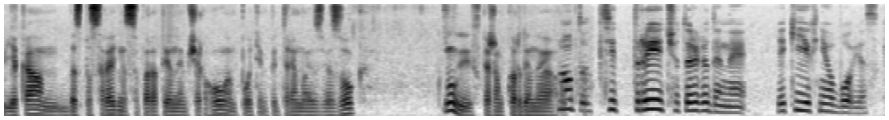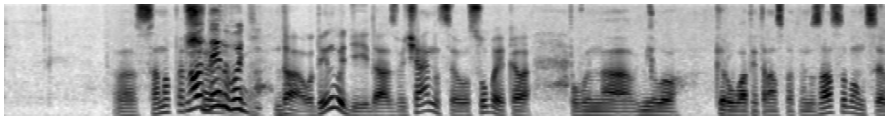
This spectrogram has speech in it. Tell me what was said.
яка безпосередньо з оперативним черговим потім підтримує зв'язок. Ну і, скажімо, координує групу. Ну то ці три-чотири людини. Які їхні обов'язки? Саме перше, Ну, один водій. Да, один водій, да. Звичайно, це особа, яка повинна вміло керувати транспортним засобом, це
